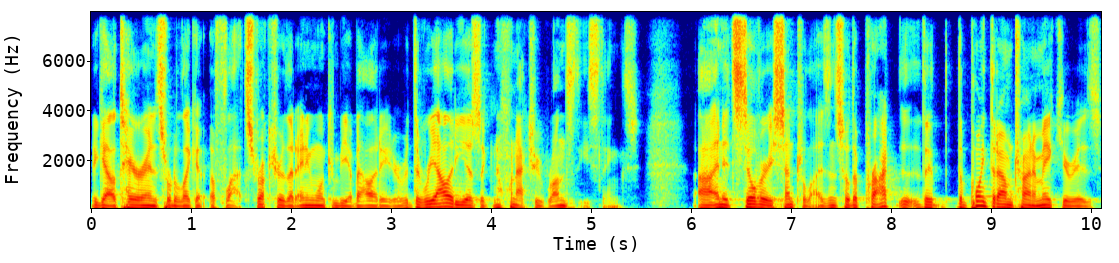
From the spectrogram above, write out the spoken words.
egalitarian sort of like a, a flat structure that anyone can be a validator but the reality is like no one actually runs these things uh, and it's still very centralized. And so the, prac- the the point that I'm trying to make here is,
